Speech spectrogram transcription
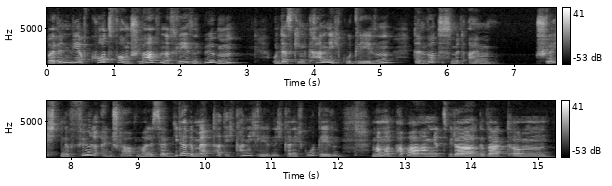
Weil wenn wir kurz vorm Schlafen das Lesen üben und das Kind kann nicht gut lesen, dann wird es mit einem schlechten Gefühl einschlafen, weil es ja wieder gemerkt hat, ich kann nicht lesen, ich kann nicht gut lesen. Mama und Papa haben jetzt wieder gesagt, ähm,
